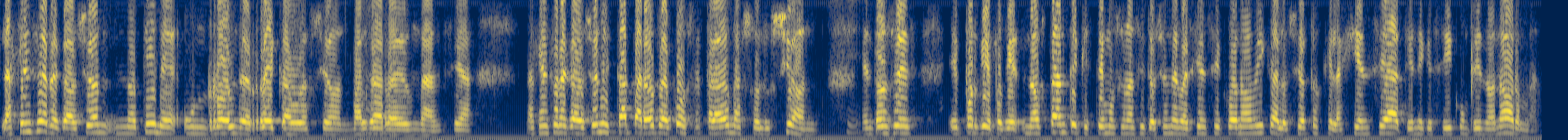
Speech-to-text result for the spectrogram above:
la agencia de recaudación no tiene un rol de recaudación, valga la redundancia la agencia de recaudación está para otra cosa, es para dar una solución. Entonces, eh, ¿por qué? Porque no obstante que estemos en una situación de emergencia económica, lo cierto es que la agencia tiene que seguir cumpliendo normas.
